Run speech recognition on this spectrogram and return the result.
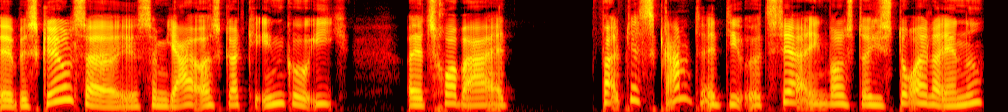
øh, beskrivelser, øh, som jeg også godt kan indgå i. Og jeg tror bare, at folk bliver skræmt, at de ser en, hvor der står historie eller andet.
